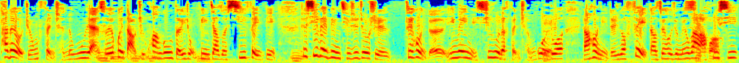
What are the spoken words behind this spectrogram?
它都有这种粉尘的污染，所以会导致矿工得一种病叫做吸肺病。这吸肺病其实就是最后你的，因为你吸入的粉尘过多，然后你的这个肺到最后就没有办法呼吸，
